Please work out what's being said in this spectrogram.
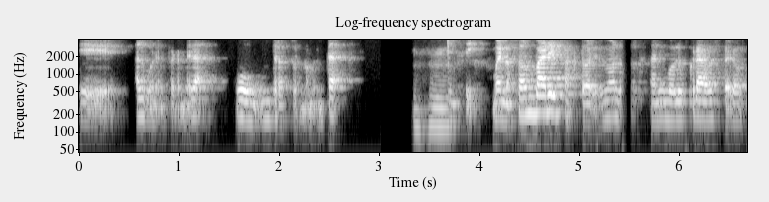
eh, alguna enfermedad o un trastorno mental. Sí, bueno, son varios factores, ¿no? Los que están involucrados, pero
